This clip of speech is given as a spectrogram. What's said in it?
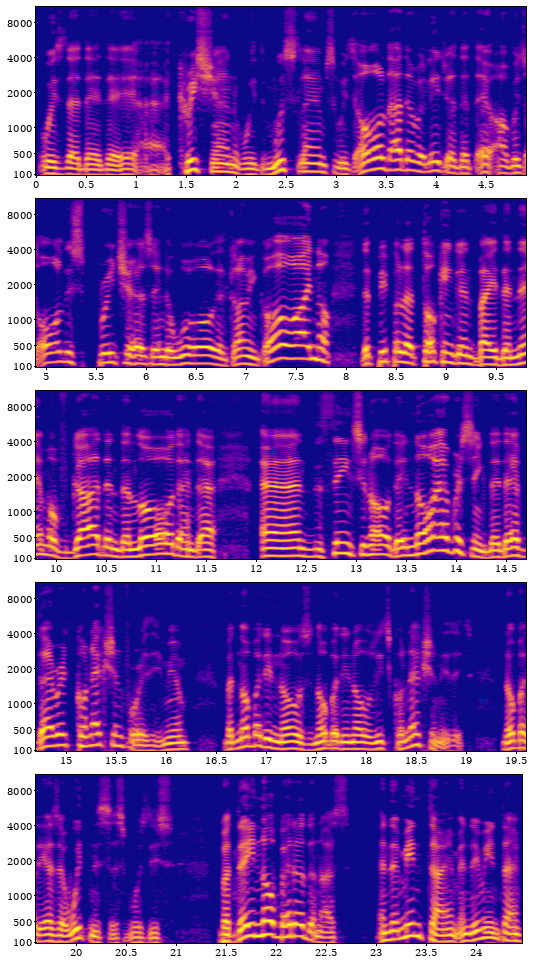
with the the, the uh, Christian, with Muslims, with all the other religions that with all these preachers in the world that coming. Oh, I know that people are talking and by the name of God and the Lord and uh, and the things you know they know everything. They, they have direct connection for him. You know? But nobody knows. Nobody knows which connection is it. Nobody has a witnesses with this. But they know better than us in the meantime, in the meantime,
